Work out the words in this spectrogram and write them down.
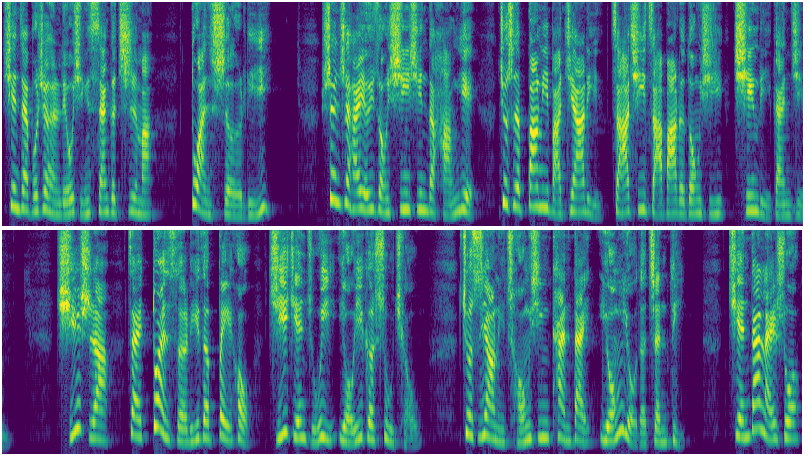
现在不是很流行三个字吗？断舍离。甚至还有一种新兴的行业，就是帮你把家里杂七杂八的东西清理干净。其实啊。在断舍离的背后，极简主义有一个诉求，就是要你重新看待拥有的真谛。简单来说，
